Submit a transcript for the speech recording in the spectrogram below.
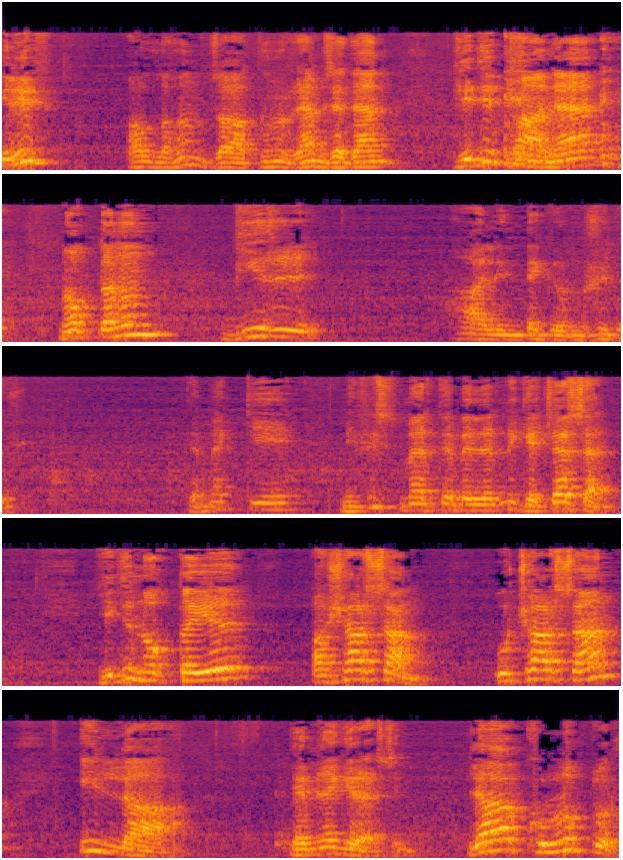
Elif Allah'ın zatını remzeden yedi tane noktanın bir halinde görünüşüdür. Demek ki nefis mertebelerini geçersen, yedi noktayı aşarsan, uçarsan illa demine girersin. La kulluktur.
